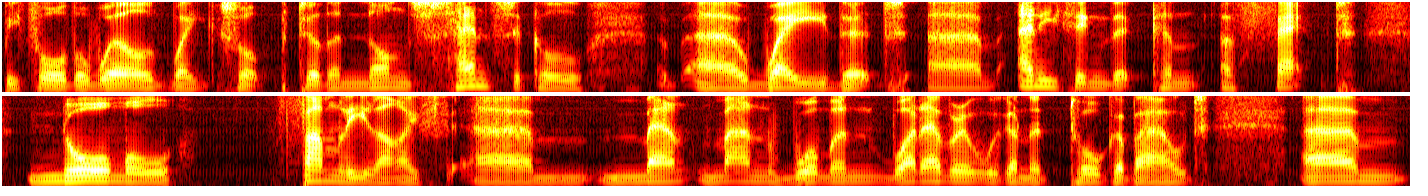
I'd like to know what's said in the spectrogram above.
before the world wakes up to the nonsensical uh, way that um, anything that can affect normal family life, um, man, man, woman, whatever we're going to talk about, um,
